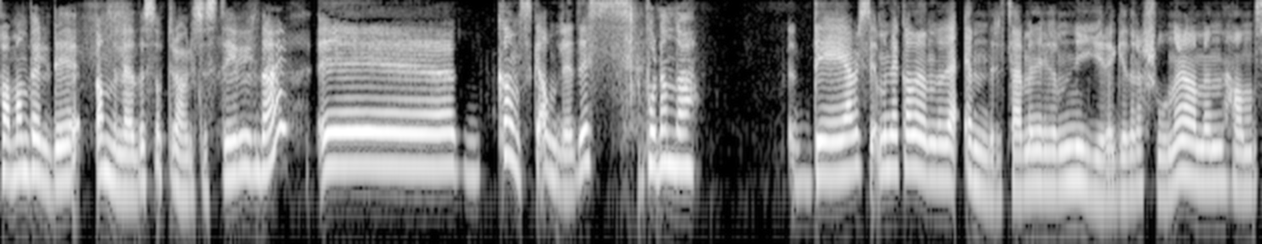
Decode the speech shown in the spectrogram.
Har man veldig annerledes oppdragelsesstil der? Eh, ganske annerledes. Hvordan da? Det jeg vil si, men det kan hende det har endret seg med liksom nyere generasjoner, da. Men hans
